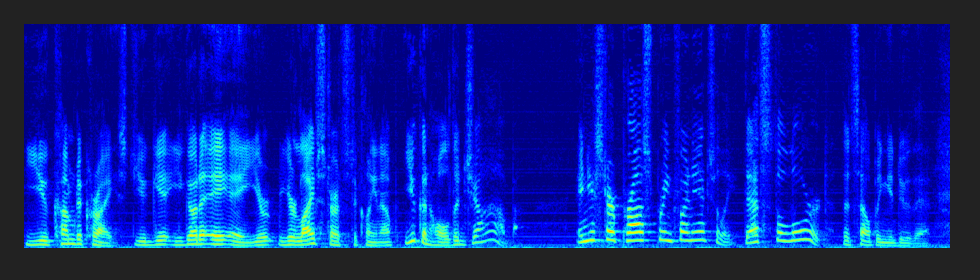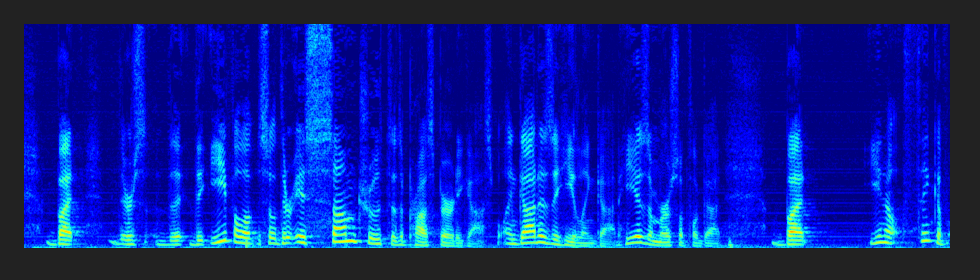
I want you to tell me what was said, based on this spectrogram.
You come to Christ. You get, you go to AA. Your your life starts to clean up. You can hold a job, and you start prospering financially. That's the Lord that's helping you do that. But there's the the evil of so there is some truth to the prosperity gospel, and God is a healing God. He is a merciful God, but you know, think of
